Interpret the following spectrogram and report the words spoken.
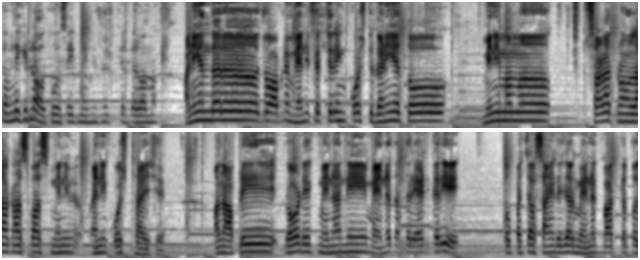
તમને કેટલો આવતો હશે એક મેન્યુફેક્ચર કરવામાં? આની અંદર જો આપણે મેન્યુફેક્ચરિંગ કોસ્ટ ગણીએ તો મિનિમમ સાડા ત્રણ લાખ આસપાસ એની કોસ્ટ થાય છે. અને આપણી દોઢ એક મહિનાની મહેનત અંદર એડ કરીએ તો પચાસ સાઠ હજાર મહેનત બાદ કરતો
